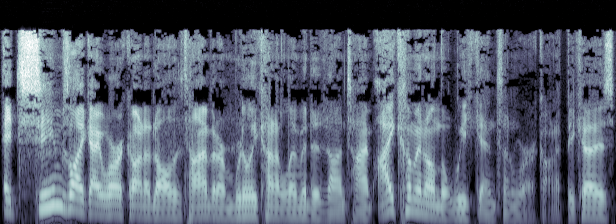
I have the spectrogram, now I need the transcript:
It seems like I work on it all the time, but I'm really kind of limited on time. I come in on the weekends and work on it because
